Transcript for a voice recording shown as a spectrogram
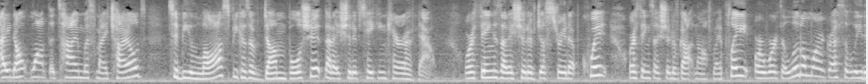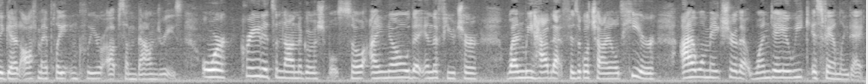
I don't want the time with my child to be lost because of dumb bullshit that I should have taken care of now or things that I should have just straight up quit, or things I should have gotten off my plate, or worked a little more aggressively to get off my plate and clear up some boundaries, or created some non negotiables. So I know that in the future, when we have that physical child here, I will make sure that one day a week is family day.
